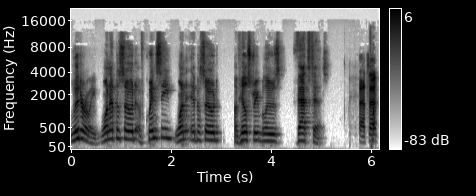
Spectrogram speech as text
literally one episode of Quincy, one episode of Hill Street Blues. That's it. That's it.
